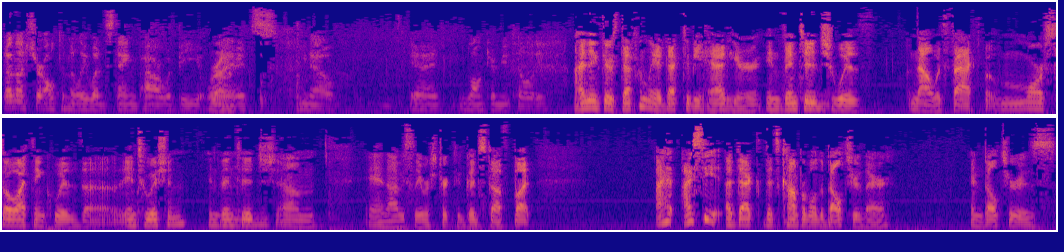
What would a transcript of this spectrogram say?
But I'm not sure ultimately what its staying power would be, or Right. its you know, yeah, long-term utility. I think there's definitely a deck to be had here in vintage with now with fact, but more so I think with uh, intuition in vintage, um, and obviously restricted good stuff. But I I see a deck that's comparable to Belcher there, and Belcher is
